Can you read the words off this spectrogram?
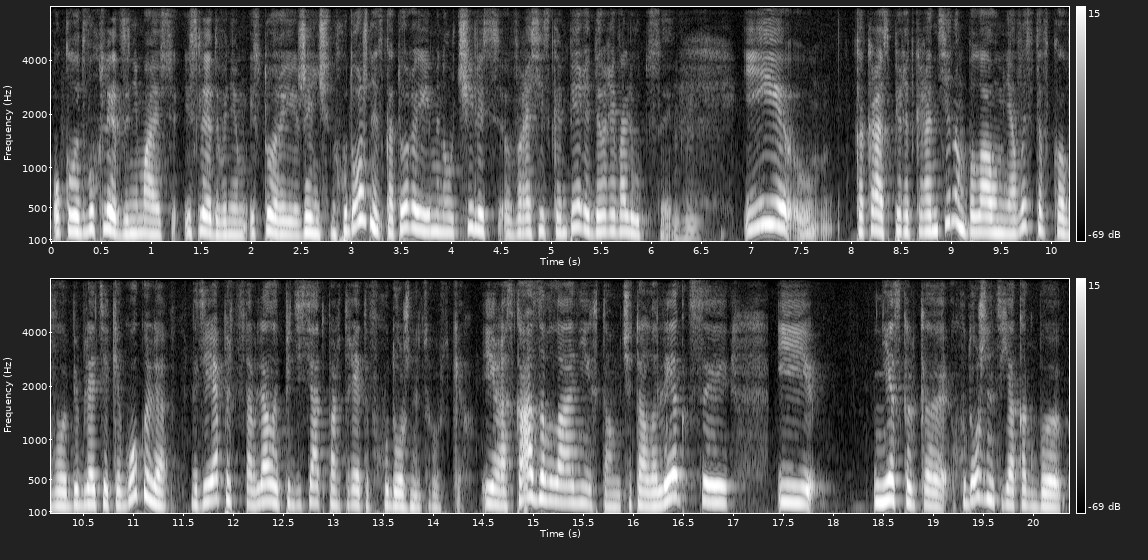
около двух лет занимаюсь исследованием истории женщин-художниц, которые именно учились в Российской империи до революции. Мгм. И м, как раз перед карантином была у меня выставка в библиотеке Гоголя, где я представляла 50 портретов художниц русских. И рассказывала о них, там, читала лекции. И несколько художниц я как бы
